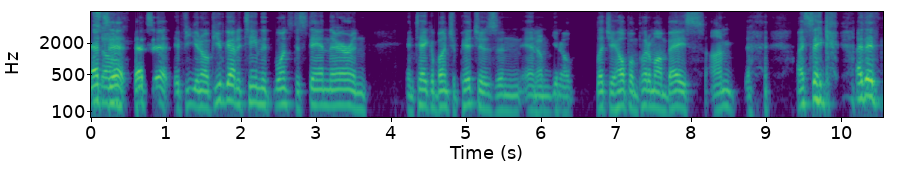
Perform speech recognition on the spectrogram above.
That's So- it. That's it. If you you know if you've got a team that wants to stand there and and take a bunch of pitches and and you know let you help them put them on base, I'm I think I think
